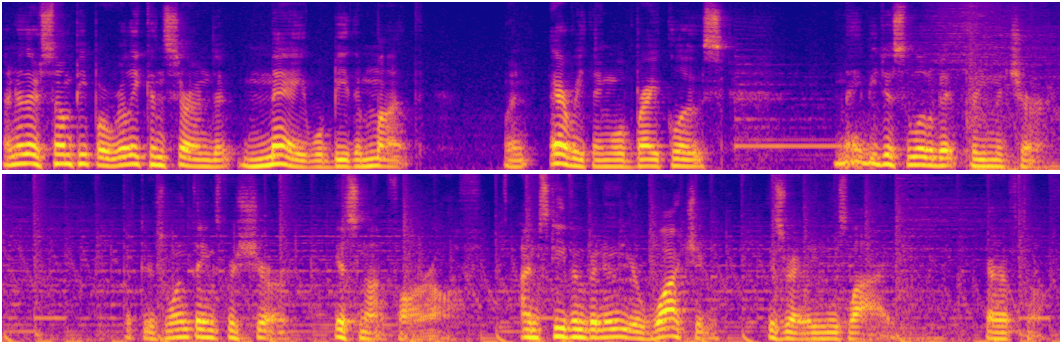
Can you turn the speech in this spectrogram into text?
I know there's some people really concerned that May will be the month when everything will break loose. Maybe just a little bit premature. But there's one thing's for sure, it's not far off. I'm Stephen Benoon, you're watching Israeli News Live. Erev Tov.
